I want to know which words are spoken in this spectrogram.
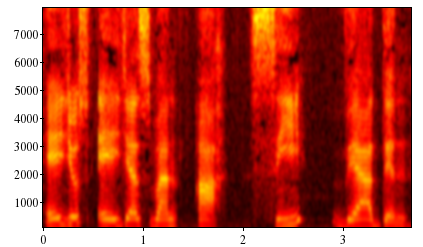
Ellos, ellas van a. Sí werden.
